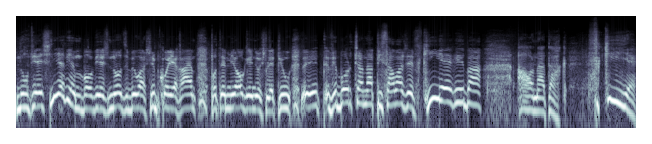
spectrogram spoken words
no wiesz, nie wiem, bo wiesz, noc była, szybko jechałem, potem mnie ogień oślepił. Y, wyborcza napisała, że w kije chyba, a ona tak, kije.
